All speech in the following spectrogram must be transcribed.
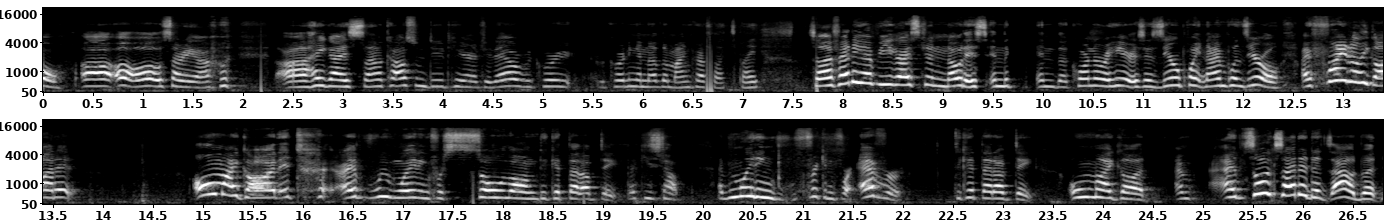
Oh, uh, oh, oh, sorry. Uh, uh, hey guys, I'm a awesome dude here. Today we're record, recording another Minecraft Let's Play. So if any of you guys can notice, in the in the corner right here, it says 0.9.0. I finally got it. Oh my god, it! I've been waiting for so long to get that update. Becky, stop. I've been waiting freaking forever to get that update. Oh my god. I'm I'm so excited it's out, but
